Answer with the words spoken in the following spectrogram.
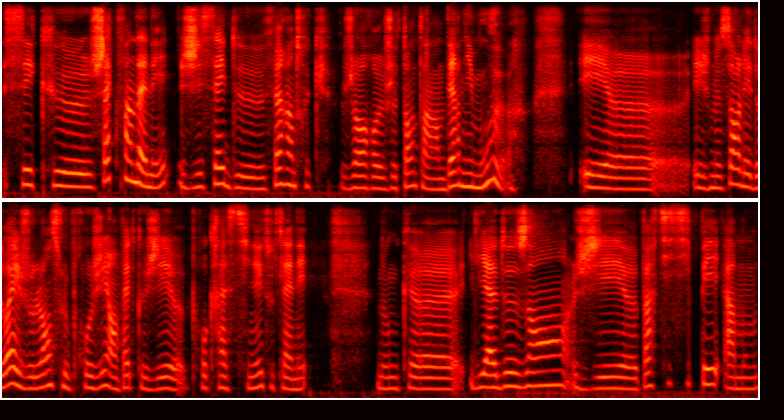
c'est que chaque fin d'année, j'essaye de faire un truc. Genre, je tente un dernier move et, euh, et, je me sors les doigts et je lance le projet en fait que j'ai euh, procrastiné toute l'année. Donc, il y a deux ans, j'ai participé à mon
